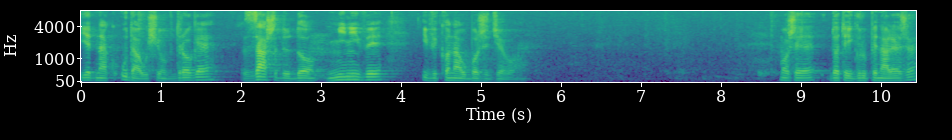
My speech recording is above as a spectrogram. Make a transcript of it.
jednak udał się w drogę, zaszedł do Niniwy i wykonał Boże dzieło. Może do tej grupy należę?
